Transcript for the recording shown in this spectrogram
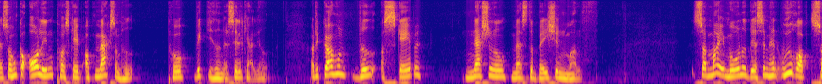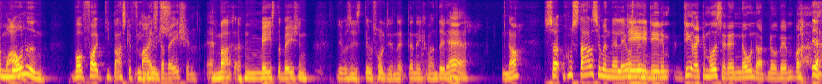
Øh, Så hun går all in på at skabe opmærksomhed på vigtigheden af selvkærlighed. Og det gør hun ved at skabe National Masturbation Month. Så maj måned bliver simpelthen udråbt som Wow. wow. måneden, hvor folk de bare skal løs. Masturbation. Ja. Ma- masturbation. Lige præcis. Det er utroligt, den, den ikke har været en del af Ja, det. ja. Nå. Så hun starter simpelthen med at lave sådan Det, en... det er det direkte modsatte af No Not November. Ja,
